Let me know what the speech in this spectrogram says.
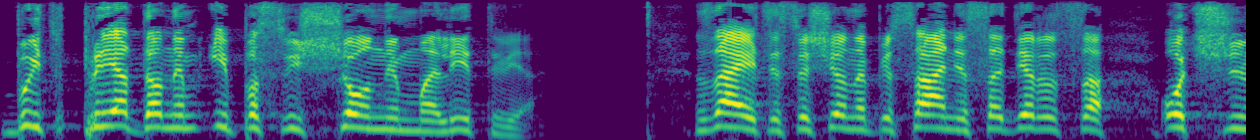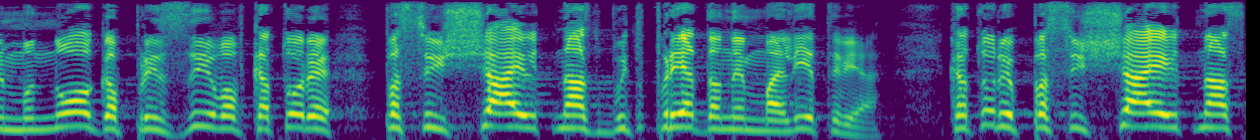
быть преданным и посвященным молитве. Знаете, в Священном Писании содержится очень много призывов, которые посвящают нас быть преданным молитве, которые посвящают нас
